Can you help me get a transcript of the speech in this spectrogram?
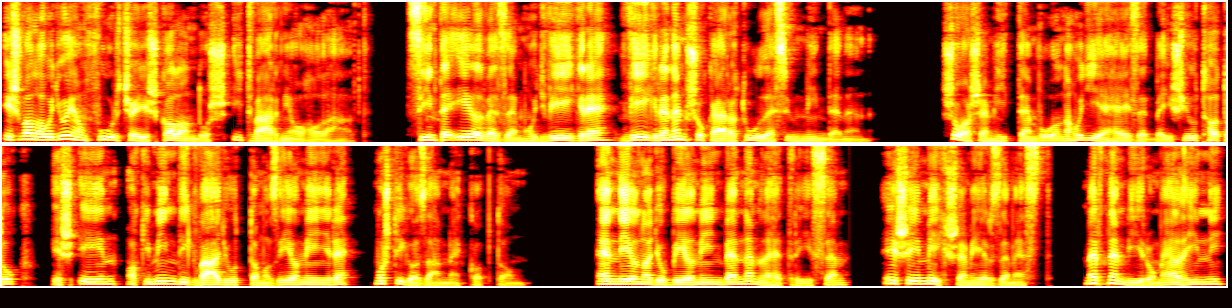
és valahogy olyan furcsa és kalandos itt várni a halált. Szinte élvezem, hogy végre, végre nem sokára túl leszünk mindenen. Sohasem hittem volna, hogy ilyen helyzetbe is juthatok, és én, aki mindig vágyódtam az élményre, most igazán megkaptam. Ennél nagyobb élményben nem lehet részem, és én mégsem érzem ezt, mert nem bírom elhinni,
